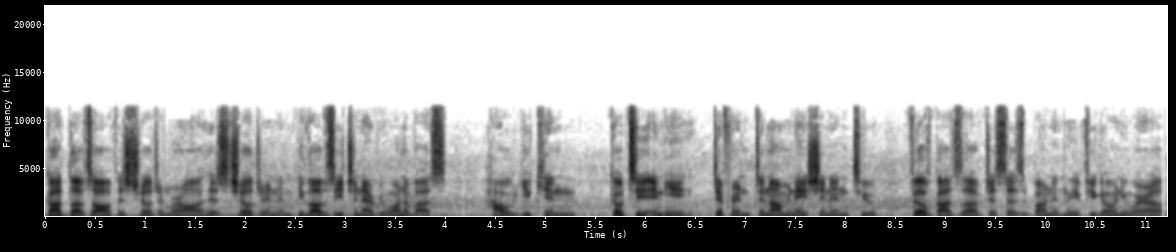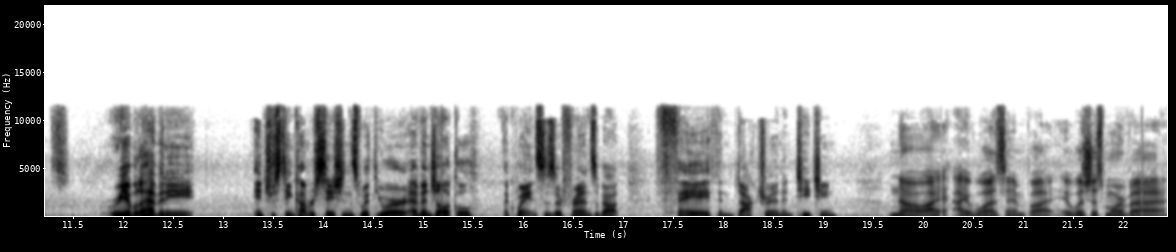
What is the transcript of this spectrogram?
God loves all of His children. We're all His children, and He loves each and every one of us. How you can go to any different denomination and to feel of God's love just as abundantly if you go anywhere else. Were you able to have any interesting conversations with your evangelical acquaintances or friends about faith and doctrine and teaching? No, I, I wasn't, but it was just more of a,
